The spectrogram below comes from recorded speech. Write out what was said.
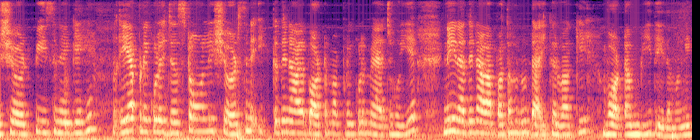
ਸ਼ਰਟ ਪੀਸ ਨੇਗੇ ਇਹ। ਇਹ ਆਪਣੇ ਕੋਲੇ ਜਸਟ ਓਨਲੀ ਸ਼ਰਟਸ ਨੇ, ਇੱਕ ਦੇ ਨਾਲ ਬਾਟਮ ਆਪਣੇ ਕੋਲੇ ਮੈਚ ਹੋਈ ਹੈ। ਨਹੀਂ, ਇਹਨਾਂ ਦੇ ਨਾਲ ਆਪਾਂ ਤੁਹਾਨੂੰ ਡਾਈ ਕਰਵਾ ਕੇ ਬਾਟਮ ਵੀ ਦੇ ਦੇਵਾਂਗੇ।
